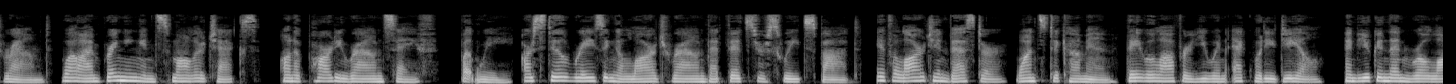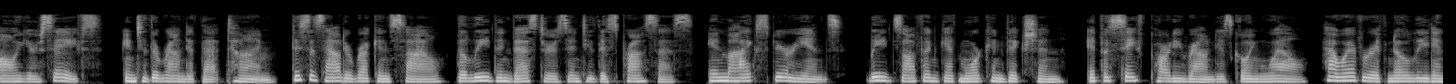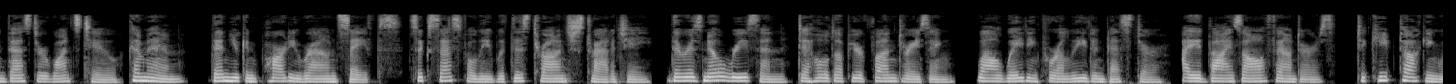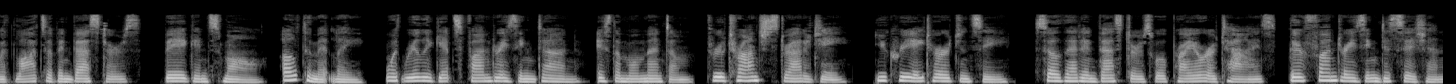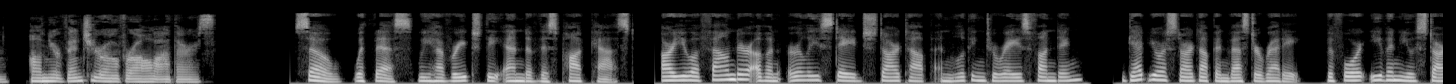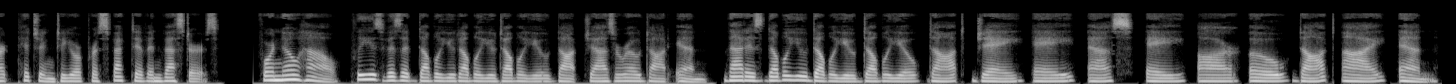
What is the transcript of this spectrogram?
round while I'm bringing in smaller checks on a party round safe, but we are still raising a large round that fits your sweet spot. If a large investor wants to come in, they will offer you an equity deal, and you can then roll all your safes into the round at that time. This is how to reconcile the lead investors into this process. In my experience, leads often get more conviction if a safe party round is going well. However, if no lead investor wants to come in, then you can party round safes successfully with this tranche strategy. There is no reason to hold up your fundraising while waiting for a lead investor. I advise all founders to keep talking with lots of investors, big and small. Ultimately, what really gets fundraising done is the momentum. Through tranche strategy, you create urgency so that investors will prioritize their fundraising decision on your venture over all others. So, with this, we have reached the end of this podcast. Are you a founder of an early stage startup and looking to raise funding? Get your startup investor ready before even you start pitching to your prospective investors. For know how, please visit www.jazzaro.in. That is www.jasaro.in.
